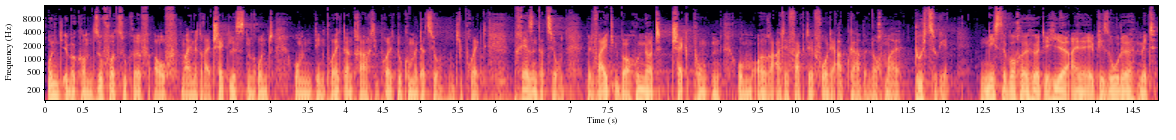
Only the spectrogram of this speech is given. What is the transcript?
und ihr bekommt sofort Zugriff auf meine drei Checklisten rund um den Projektantrag, die Projektdokumentation und die Projektpräsentation mit weit über 100 Checkpunkten, um eure Artefakte vor der Abgabe nochmal durchzugehen. Nächste Woche hört ihr hier eine Episode mit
